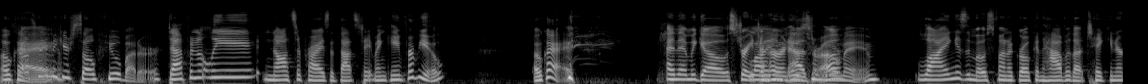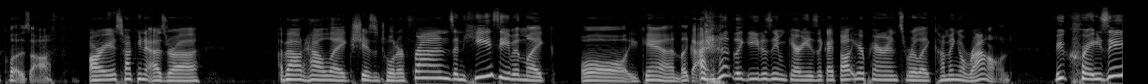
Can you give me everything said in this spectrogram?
So that's how you Okay. make yourself feel better. Definitely not surprised that that statement came from you. Okay. and then we go straight Lying to her and is her Ezra. name. Lying is the most fun a girl can have without taking her clothes off. Aria's talking to Ezra about how like she hasn't told her friends, and he's even like, "Oh, you can." Like I like he doesn't even care. And he's like, "I thought your parents were like coming around. Are you crazy?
